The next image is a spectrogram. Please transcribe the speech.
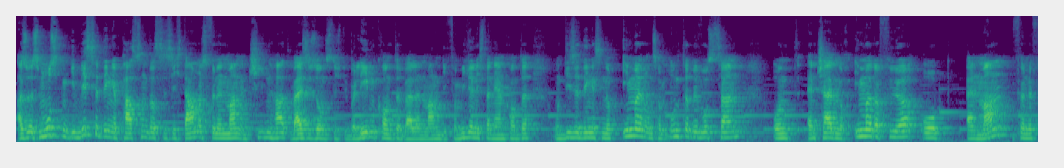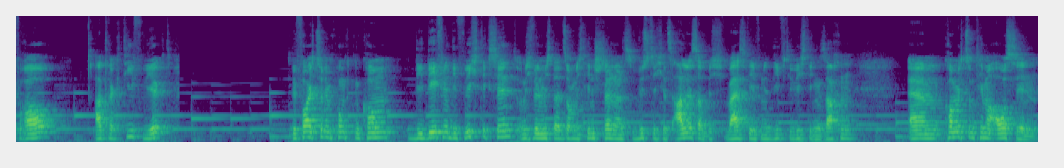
also es mussten gewisse Dinge passen, dass sie sich damals für einen Mann entschieden hat, weil sie sonst nicht überleben konnte, weil ein Mann die Familie nicht ernähren konnte. Und diese Dinge sind noch immer in unserem Unterbewusstsein und entscheiden noch immer dafür, ob ein Mann für eine Frau attraktiv wirkt. Bevor ich zu den Punkten komme, die definitiv wichtig sind, und ich will mich da jetzt auch nicht hinstellen, als wüsste ich jetzt alles, aber ich weiß definitiv die wichtigen Sachen, ähm, komme ich zum Thema Aussehen.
